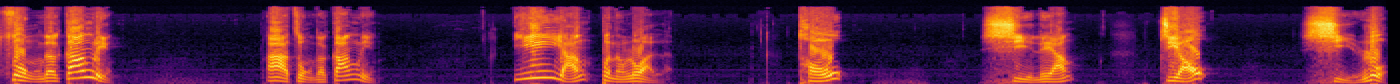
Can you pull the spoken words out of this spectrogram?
总的纲领啊，总的纲领，阴阳不能乱了。头喜凉，脚喜热，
